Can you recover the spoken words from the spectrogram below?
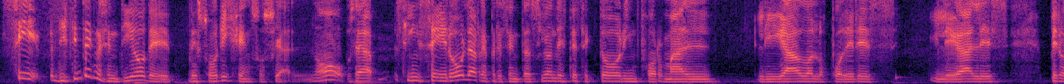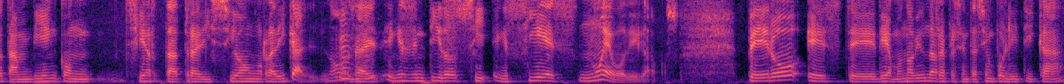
Sí, distinta en el sentido de, de, su origen social, ¿no? O sea, sinceró la representación de este sector informal ligado a los poderes ilegales, pero también con cierta tradición radical, ¿no? O sea, en ese sentido sí, sí es nuevo, digamos. Pero, este, digamos, no había una representación política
